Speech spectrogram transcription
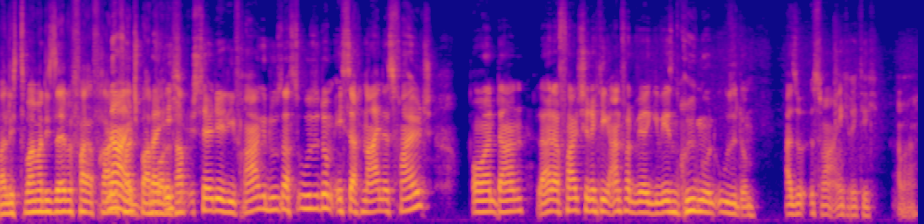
Weil ich zweimal dieselbe Frage nein, falsch beantwortet ich habe. stell dir die Frage, du sagst Usedom, ich sag nein, ist falsch. Und dann leider falsch, die richtige Antwort wäre gewesen Rügen und Usedom. Also es war eigentlich richtig, aber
